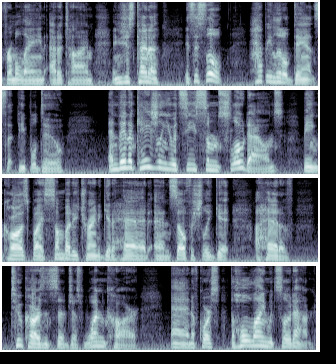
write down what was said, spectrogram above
from a lane at a time, and you just kind of it's this little happy little dance that people do. And then occasionally you would see some slowdowns being caused by somebody trying to get ahead and selfishly get ahead of two cars instead of just one car. And of course, the whole line would slow down.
